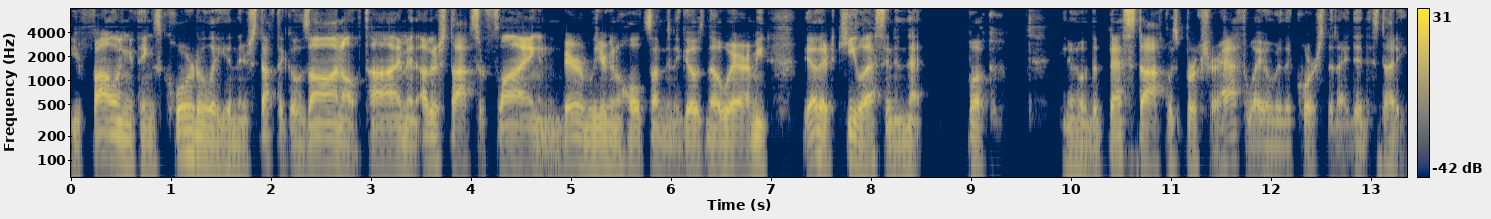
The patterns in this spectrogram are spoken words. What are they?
you're following things quarterly and there's stuff that goes on all the time and other stocks are flying and invariably you're going to hold something that goes nowhere i mean the other key lesson in that book you know the best stock was berkshire hathaway over the course that i did the study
